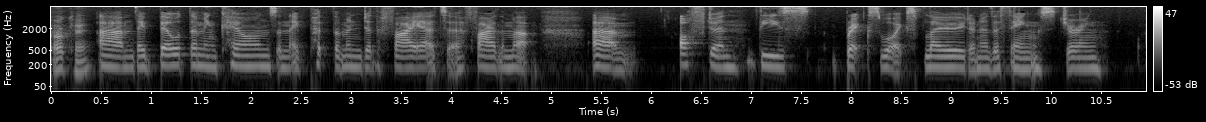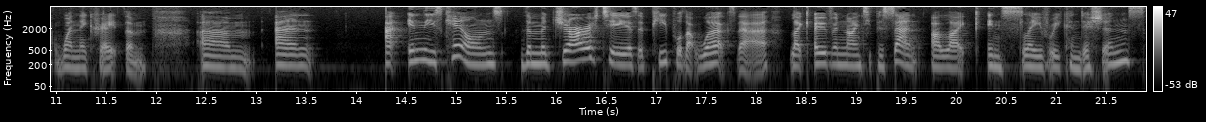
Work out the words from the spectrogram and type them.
Okay. Um, they build them in kilns and they put them under the fire to fire them up. Um, often these bricks will explode and other things during when they create them. Um, and at, in these kilns, the majority of the people that work there, like over 90%, are like in slavery conditions.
